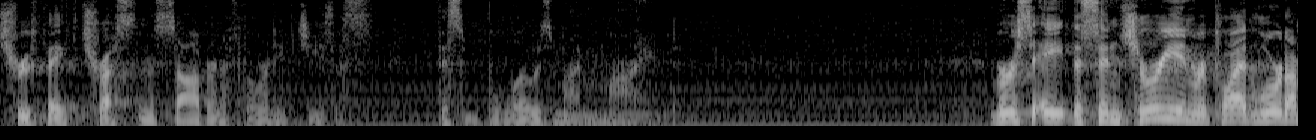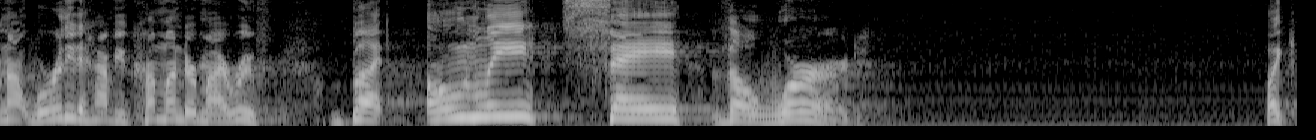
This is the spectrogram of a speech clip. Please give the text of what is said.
true faith trusts in the sovereign authority of Jesus. This blows my mind. Verse 8 The centurion replied, Lord, I'm not worthy to have you come under my roof, but only say the word. Like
